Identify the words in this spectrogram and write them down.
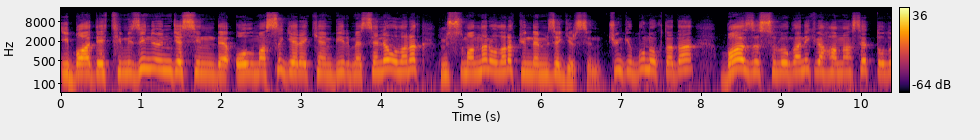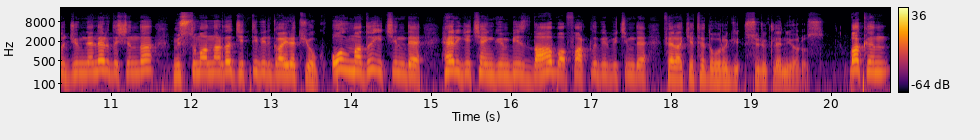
ibadetimizin öncesinde olması gereken bir mesele olarak Müslümanlar olarak gündemimize girsin. Çünkü bu noktada bazı sloganik ve hamaset dolu cümleler dışında Müslümanlarda ciddi bir gayret yok. Olmadığı için de her geçen gün biz daha farklı bir biçimde felakete doğru sürükleniyoruz. Bakın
